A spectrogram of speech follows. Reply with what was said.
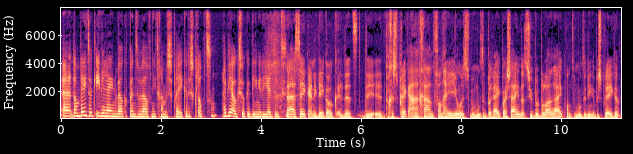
Eh, dan weet ook iedereen welke punten we wel of niet gaan bespreken. Dus klopt. Heb jij ook zulke dingen die jij doet? Nou, zeker. En ik denk ook dat het gesprek aangaan van... hé hey jongens, we moeten bereikbaar zijn. Dat is super belangrijk, want we moeten dingen bespreken.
